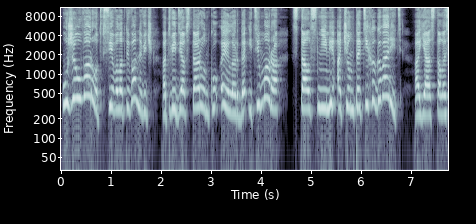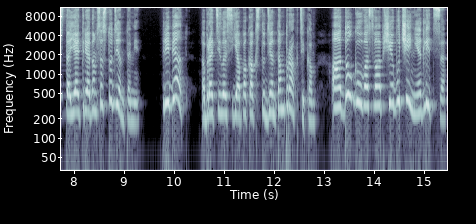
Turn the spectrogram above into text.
Уже у ворот Всеволод Иванович, отведя в сторонку Эйларда и Тимара, стал с ними о чем-то тихо говорить, а я осталась стоять рядом со студентами. «Ребят», — обратилась я пока к студентам-практикам, «а долго у вас вообще обучение длится?»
